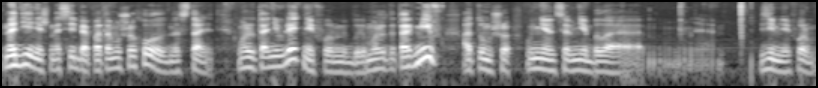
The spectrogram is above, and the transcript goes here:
наденешь на себя, потому что холодно станет. Может, они в летней форме были, может, это миф о том, что у немцев не было э, зимней формы.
